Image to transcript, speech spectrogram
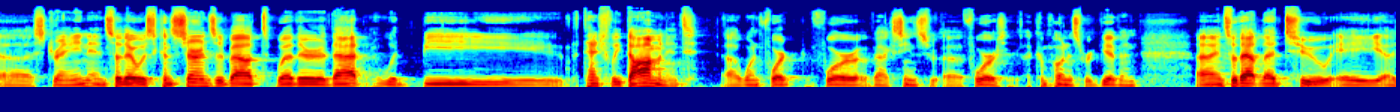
uh, strain, and so there was concerns about whether that would be potentially dominant uh, when four, four vaccines, uh, four components were given. Uh, and so that led to a, a,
